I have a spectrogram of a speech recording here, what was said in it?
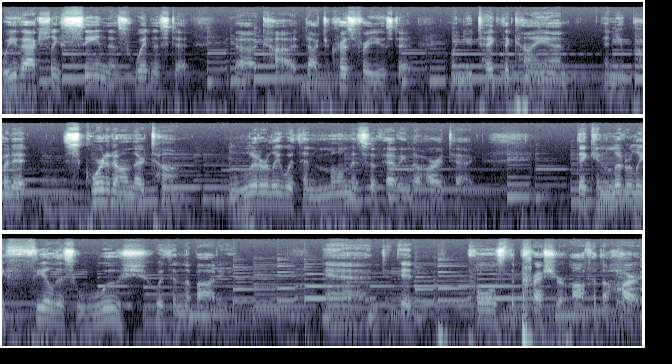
We've actually seen this, witnessed it. Uh, Dr. Christopher used it. When you take the cayenne and you put it, squirt it on their tongue, literally within moments of having the heart attack, they can literally feel this whoosh within the body. And it pulls the pressure off of the heart.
